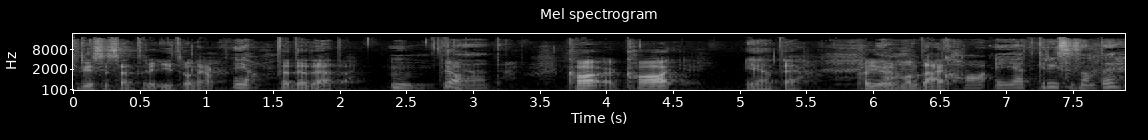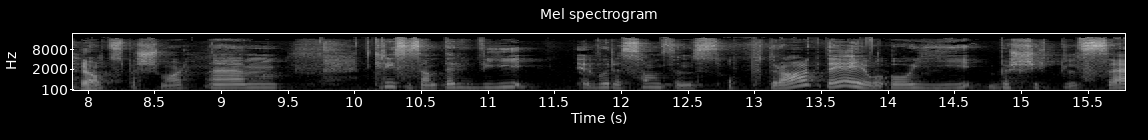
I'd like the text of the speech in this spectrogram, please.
krisesenteret i Trondheim. Ja. Det er det det heter. Mm, det Ja. er det. Hva, hva er det? Hva gjør man der? Hva er et krisesenter? Ja. Godt spørsmål. Um, et krisesenter vi, Vårt samfunnsoppdrag det er jo å gi beskyttelse,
